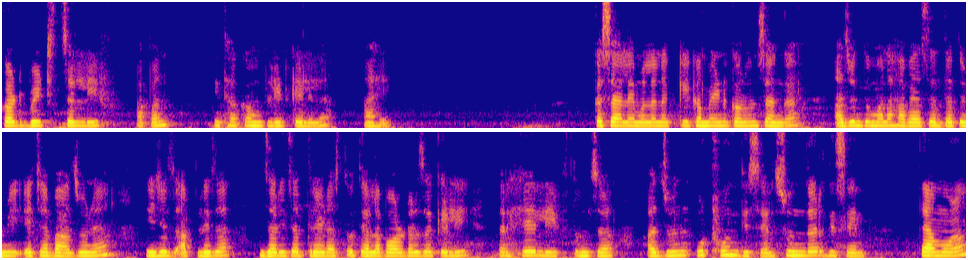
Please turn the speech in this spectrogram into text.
कट बीट्सचं लीफ आपण इथं कंप्लीट केलेलं आहे. कसं आलं आहे मला नक्की कमेंट करून सांगा. अजून तुम्हाला हवे असेल तर तुम्ही याच्या बाजूनं हे जे आपले जर जरीचा थ्रेड असतो त्याला बॉर्डर जर केली तर हे लीफ तुमचं अजून उठून दिसेल सुंदर दिसेल. त्यामुळं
